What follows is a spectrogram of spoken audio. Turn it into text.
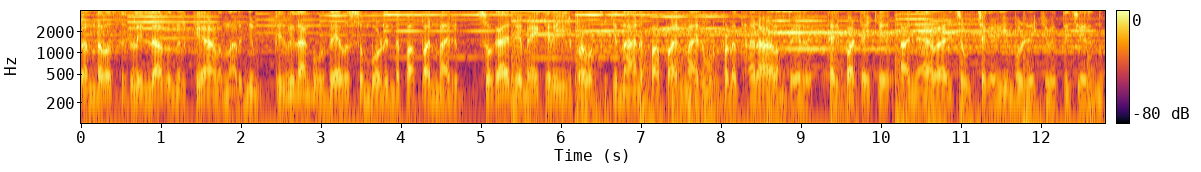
ബന്ധവസ്തുക്കൾ ഇല്ലാതെ നിൽക്കുകയാണെന്നറിഞ്ഞും തിരുവിതാംകൂർ ദേവസ്വം ബോർഡിന്റെ പാപ്പാന്മാരും സ്വകാര്യ മേഖലയിൽ പ്രവർത്തിക്കുന്ന ആന പാപ്പാന്മാരും ഉൾപ്പെടെ ധാരാളം പേര് ഹരിപ്പാട്ടേക്ക് ആ ഞായറാഴ്ച ഉച്ച കഴിയുമ്പോഴേക്കും എത്തിച്ചേരുന്നു.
